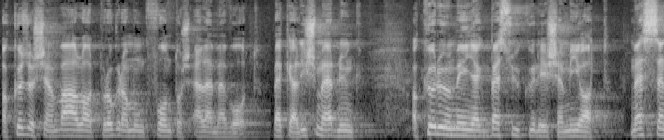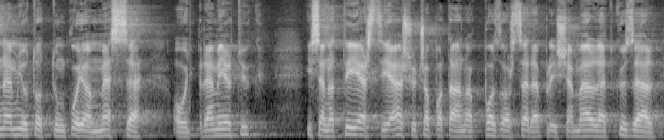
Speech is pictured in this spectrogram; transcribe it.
a közösen vállalt programunk fontos eleme volt. Be kell ismernünk, a körülmények beszűkülése miatt messze nem jutottunk olyan messze, ahogy reméltük, hiszen a TSC első csapatának pazar szereplése mellett közel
